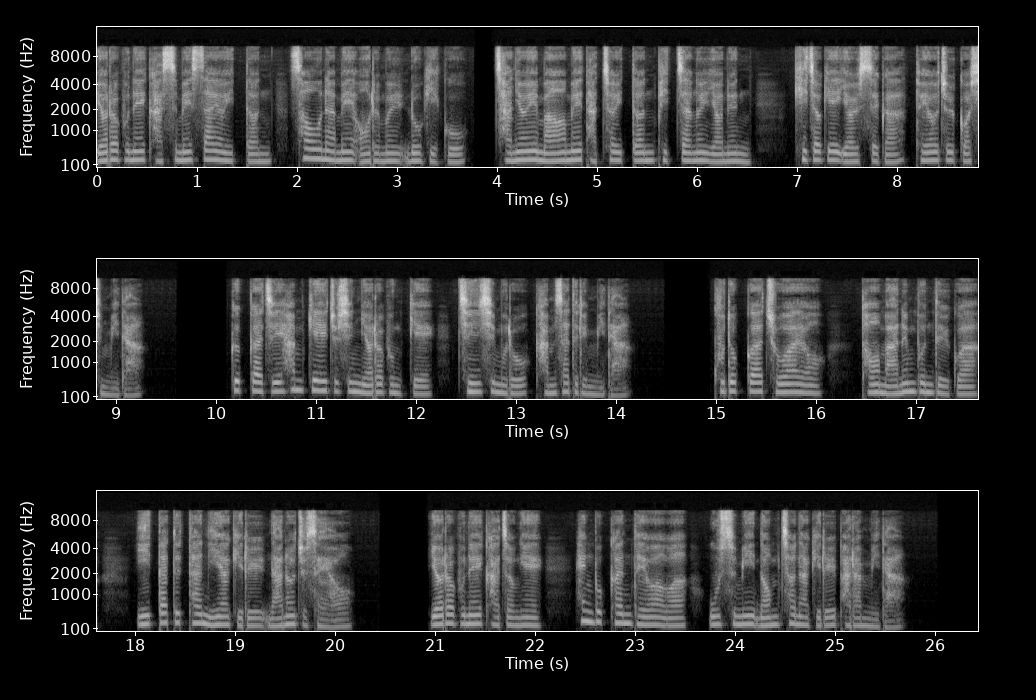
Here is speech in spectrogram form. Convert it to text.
여러분의 가슴에 쌓여 있던 서운함의 얼음을 녹이고 자녀의 마음에 닫혀 있던 빗장을 여는 기적의 열쇠가 되어줄 것입니다. 끝까지 함께 해주신 여러분께 진심으로 감사드립니다. 구독과 좋아요, 더 많은 분들과 이 따뜻한 이야기를 나눠주세요. 여러분의 가정에 행복한 대화와 웃음이 넘쳐나기를 바랍니다.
